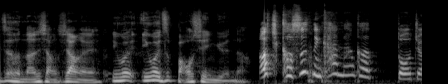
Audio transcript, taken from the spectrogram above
这很难想象哎，因为因为是保险员呐。而且可是你看那个。多久？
